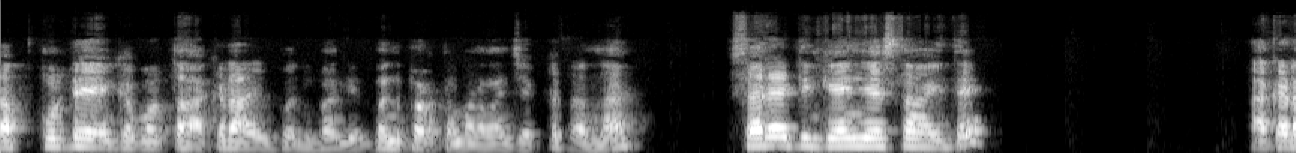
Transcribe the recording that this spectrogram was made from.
తప్పుకుంటే ఇంకా మొత్తం అక్కడ అయిపోద్ది ఇబ్బంది ఇబ్బంది పడతాం మనం అని చెప్పేసి అన్న. సరే అయితే ఇంకేం చేస్తాం అయితే? అక్కడ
